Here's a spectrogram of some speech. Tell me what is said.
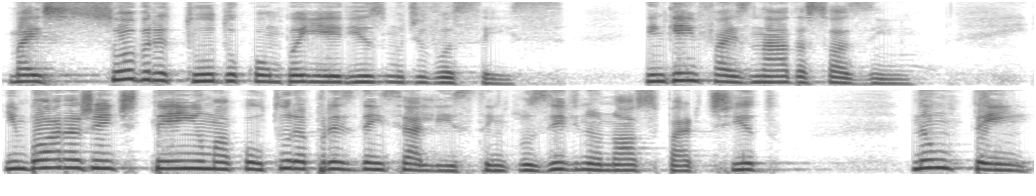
mas, sobretudo, o companheirismo de vocês. Ninguém faz nada sozinho. Embora a gente tenha uma cultura presidencialista, inclusive no nosso partido, não tem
